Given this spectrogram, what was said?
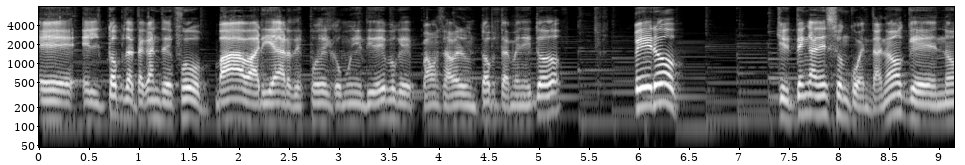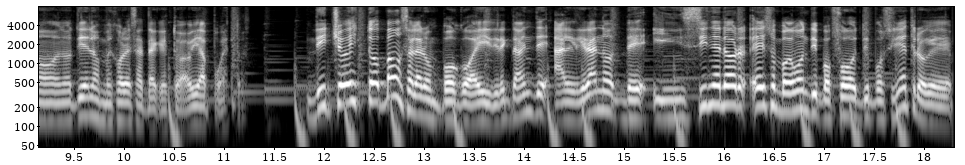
eh, el top de atacantes de fuego va a variar después del Community Day, porque vamos a ver un top también y todo, pero que tengan eso en cuenta, ¿no? Que no, no tienen los mejores ataques todavía puestos. Dicho esto, vamos a hablar un poco ahí directamente al grano de Incineroar. Es un Pokémon tipo fuego, tipo siniestro que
